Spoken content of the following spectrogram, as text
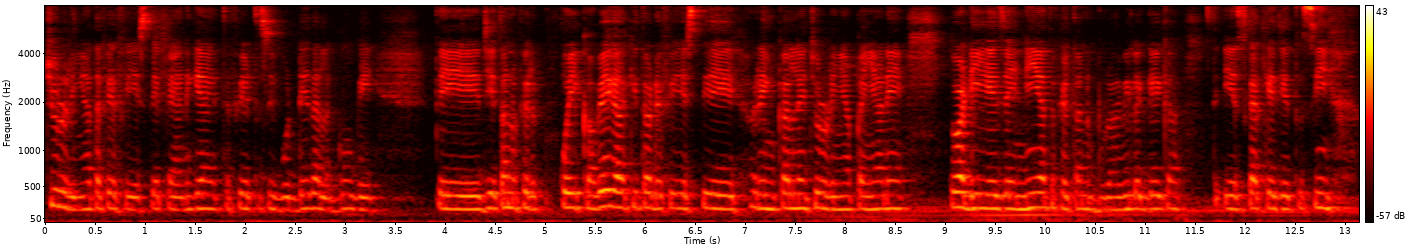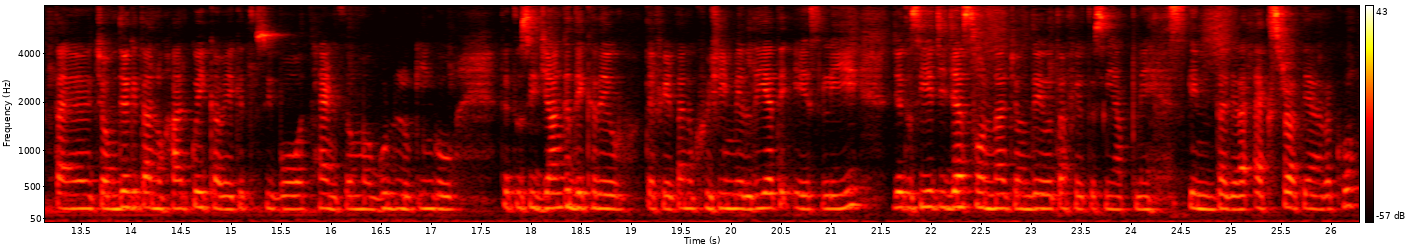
ਝੁਰੜੀਆਂ ਤਾਂ ਫਿਰ ਫੇਸ ਤੇ ਪੈਣ ਗਿਆ ਤੇ ਫਿਰ ਤੁਸੀਂ ਬੁੱਢੇ ਦਾ ਲੱਗੋਗੇ। ਤੇ ਜੇ ਤੁਹਾਨੂੰ ਫਿਰ ਕੋਈ ਕਹੇਗਾ ਕਿ ਤੁਹਾਡੇ ਫੇਸ ਤੇ ਰਿੰਕਲ ਨੇ, ਝੁਰੜੀਆਂ ਪਈਆਂ ਨੇ, ਤੁਹਾਡੀ ਏਜ ਇੰਨੀ ਆ ਤਾਂ ਫਿਰ ਤੁਹਾਨੂੰ ਬੁਰਾ ਵੀ ਲੱਗੇਗਾ। ਤੇ ਇਸ ਕਰਕੇ ਜੇ ਤੁਸੀਂ ਤਾਂ ਚਾਹੁੰਦੇ ਹੋ ਕਿ ਤੁਹਾਨੂੰ ਹਰ ਕੋਈ ਕਵੇ ਕਿ ਤੁਸੀਂ ਬਹੁਤ ਹੈਂਡਸਮ ਹੋ ਗੁੱਡ ਲੁਕਿੰਗ ਹੋ, ਤੇ ਤੁਸੀਂ ਜੰਗ ਦਿਖਦੇ ਹੋ, ਤੇ ਫਿਰ ਤੁਹਾਨੂੰ ਖੁਸ਼ੀ ਮਿਲਦੀ ਹੈ ਤੇ ਇਸ ਲਈ ਜੇ ਤੁਸੀਂ ਇਹ ਚੀਜ਼ਾਂ ਸੁਣਨਾ ਚਾਹੁੰਦੇ ਹੋ ਤਾਂ ਫਿਰ ਤੁਸੀਂ ਆਪਣੇ ਸਕਿਨ ਦਾ ਜਿਹੜਾ ਐਕਸਟਰਾ ਧਿਆਨ ਰੱਖੋ।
